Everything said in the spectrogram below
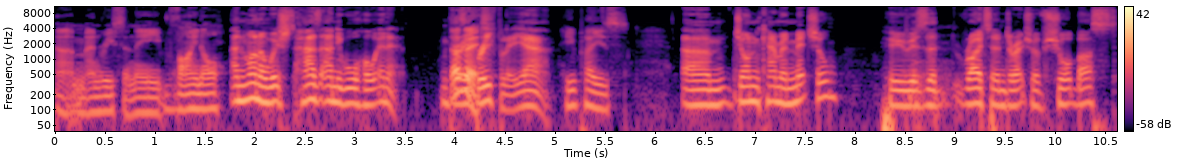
um, and recently Vinyl. And one of which has Andy Warhol in it. Does Very it? briefly, yeah. Who plays? Um, John Cameron Mitchell, who is the writer and director of Short Bust.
